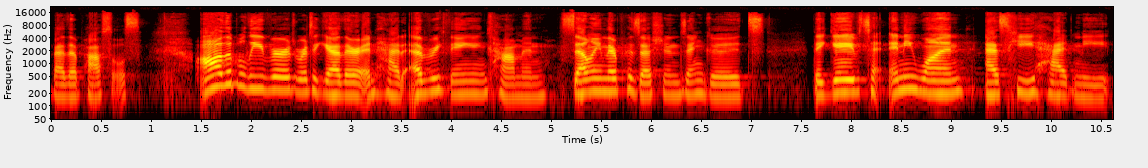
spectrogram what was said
by the apostles. All the believers were together and had everything in common, selling their possessions and goods. They gave to anyone as he had need.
